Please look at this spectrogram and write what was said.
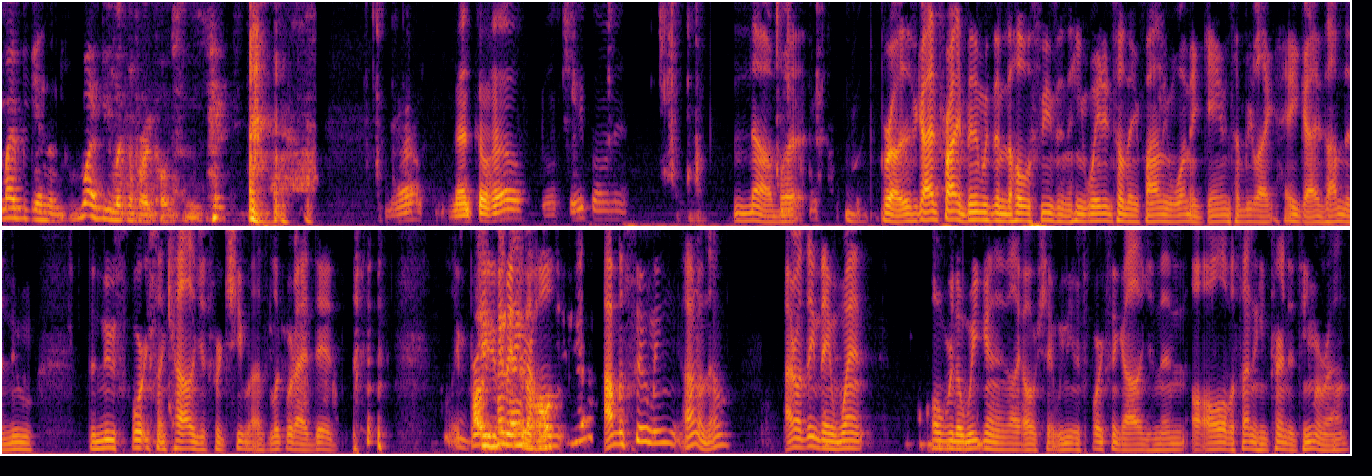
Might be in the. Might be looking for a coaching. Bro, mental health. Don't sleep on it. No, but bro, this guy's probably been with them the whole season. He waited until they finally won a game to be like, "Hey guys, I'm the new, the new sports psychologist for Chivas. Look what I did." like, bro, Oh, you've been been the whole season? I'm assuming. I don't know. I don't think they went over the weekend and like, oh shit, we need a sports psychologist, and then all of a sudden he turned the team around.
